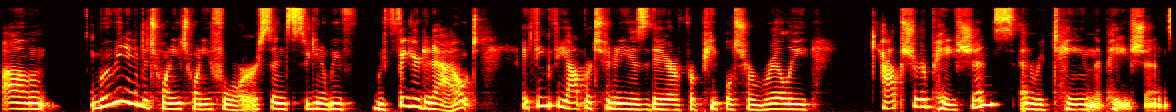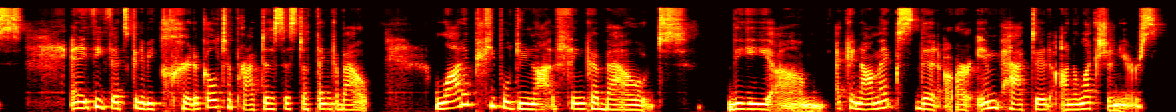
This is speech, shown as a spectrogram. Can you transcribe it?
Um, moving into 2024, since you know we've we've figured it out, I think the opportunity is there for people to really capture patients and retain the patients. And I think that's going to be critical to practices to think about. A lot of people do not think about the um, economics that are impacted on election years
